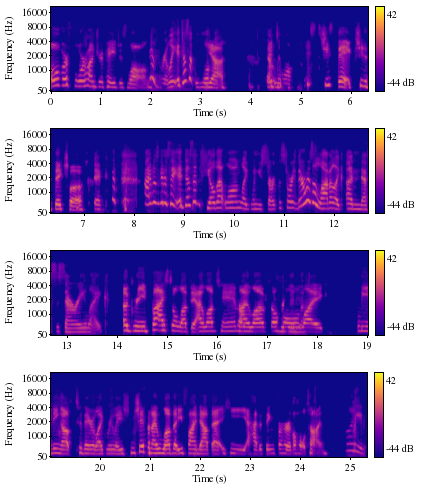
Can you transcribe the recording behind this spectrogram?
over 400 pages long. Not Really, it doesn't look Yeah. that It- long. It's she's thick. She's a thick book. thick. I was gonna say it doesn't feel that long. Like when you start the story, there was a lot of like unnecessary, like Agreed, but I still loved it. I loved him. I loved the whole like leading up to their like relationship and I love that you find out that he had a thing for her the whole time. It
